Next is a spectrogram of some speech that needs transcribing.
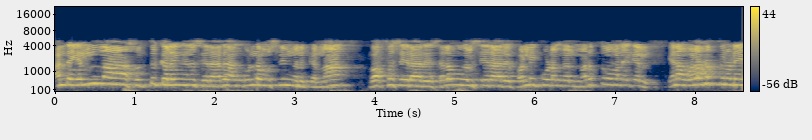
அந்த எல்லா சொத்துக்களையும் என்ன செய்யறாரு அங்குள்ள முஸ்லிம்களுக்கெல்லாம் வக்ஃபு செய்யறாரு செலவுகள் செய்யறாரு பள்ளிக்கூடங்கள் மருத்துவமனைகள் என உலகத்தினுடைய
